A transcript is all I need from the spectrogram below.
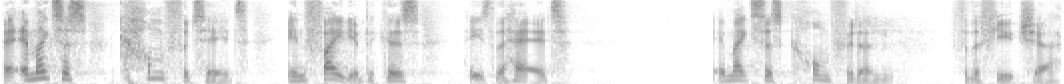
It makes us comforted in failure because he's the head. It makes us confident for the future.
